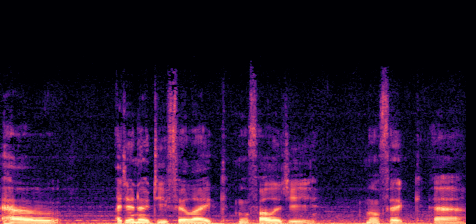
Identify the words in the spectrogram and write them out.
How, I don't know. Do you feel like morphology, morphic uh,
